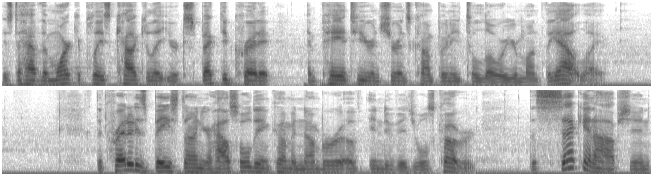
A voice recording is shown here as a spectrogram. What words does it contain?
is to have the marketplace calculate your expected credit and pay it to your insurance company to lower your monthly outlay. The credit is based on your household income and number of individuals covered. The second option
